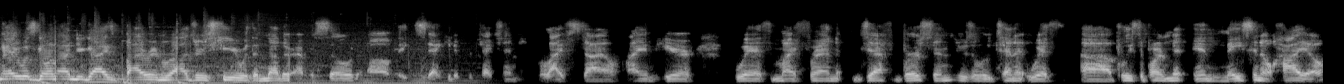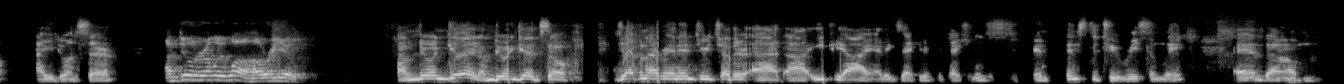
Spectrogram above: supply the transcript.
Hey, what's going on, you guys? Byron Rogers here with another episode of Executive Protection Lifestyle. I am here with my friend Jeff Burson, who's a lieutenant with uh, police department in Mason, Ohio. How you doing, sir? I'm doing really well. How are you? I'm doing good. I'm doing good. So Jeff and I ran into each other at uh, EPI at Executive Protection Institute recently, and um,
